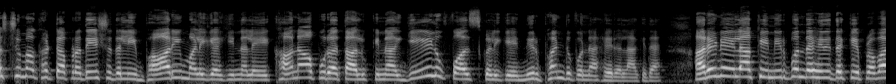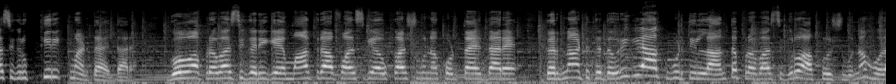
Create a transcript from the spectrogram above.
ಪಶ್ಚಿಮ ಘಟ್ಟ ಪ್ರದೇಶದಲ್ಲಿ ಭಾರಿ ಮಳೆಯ ಹಿನ್ನೆಲೆ ಖಾನಾಪುರ ತಾಲೂಕಿನ ಏಳು ಫಾಲ್ಸ್ಗಳಿಗೆ ನಿರ್ಬಂಧವನ್ನು ಹೇರಲಾಗಿದೆ. ಅರಣ್ಯ ಇಲಾಖೆ ನಿರ್ಬಂಧ ಹೇರಿದ್ದಕ್ಕೆ ಪ್ರವಾಸಿಗರು ಕಿರಿಕ್ ಮಾಡ್ತಾ ಇದ್ದಾರೆ. ಗೋವಾ ಪ್ರವಾಸಿಗರಿಗೆ ಮಾತ್ರ ಫಾಲ್ಸ್ಗೆ ಅವಕಾಶವನ್ನ ಕೊಡ್ತಾ ಇದ್ದಾರೆ. ಕರ್ನಾಟಕದವರಿಗೆ ಯಾಕೆ ಬಿಡ್ತಿಲ್ಲ ಅಂತ ಪ್ರವಾಸಿಗರು ಆಕ್ರೋಶವನ್ನ ಹೊರ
